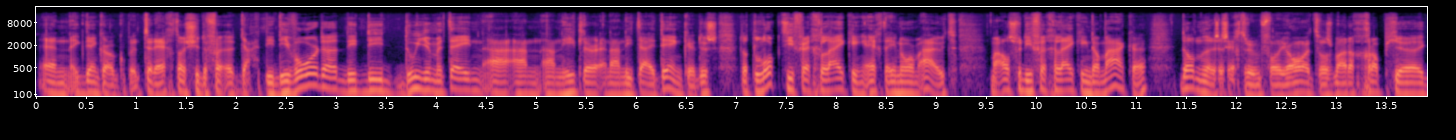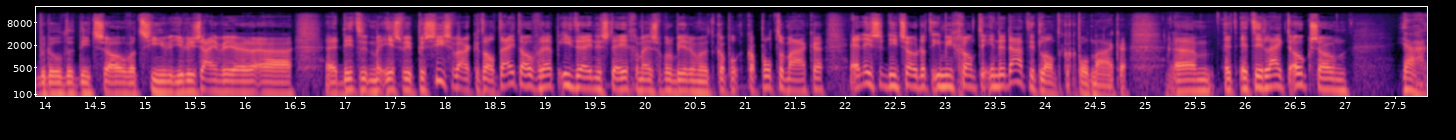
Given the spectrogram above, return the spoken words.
En ik denk ook terecht, als je de, ja, die, die woorden, die, die doe je meteen aan, aan Hitler en aan die tijd denken. Dus dat lokt die vergelijking echt enorm uit. Maar als we die vergelijking dan maken, dan uh, zegt Trump van, joh, het was maar een grapje, ik bedoelde het niet zo. Wat zien jullie? Jullie zijn weer, uh, uh, dit is weer precies waar ik het altijd over heb. Iedereen is tegen, mensen proberen me het kapot, kapot te maken. En is het niet zo dat immigranten inderdaad dit land kapot maken? Ja. Um, het, het lijkt ook zo'n ja,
